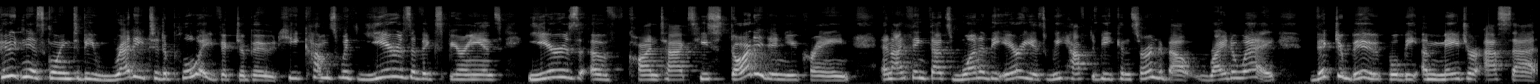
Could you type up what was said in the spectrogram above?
Putin is going to be ready to deploy Victor Bout. He comes with years of experience, years of contacts. He started in Ukraine. And I think that's one of the areas we have to be concerned about right away. Victor Bout will be a major asset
